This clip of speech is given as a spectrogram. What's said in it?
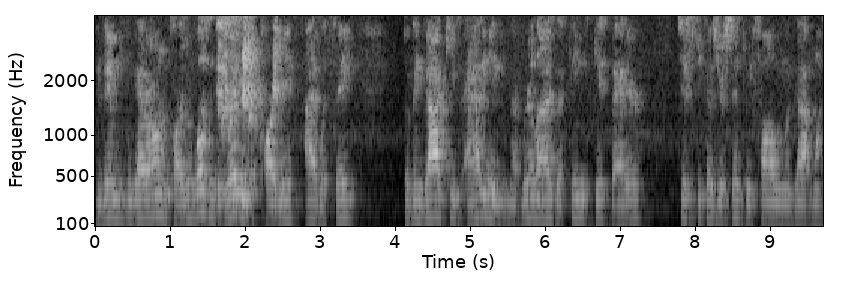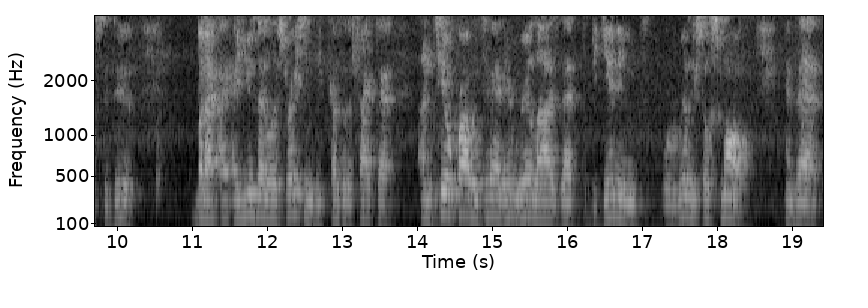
and then we got our own apartment. It wasn't the greatest apartment, I would think, but then God keeps adding, and I realize that things get better just because you're simply following what God wants to do. But I, I use that illustration because of the fact that until probably today, I didn't realize that the beginnings were really so small, and that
